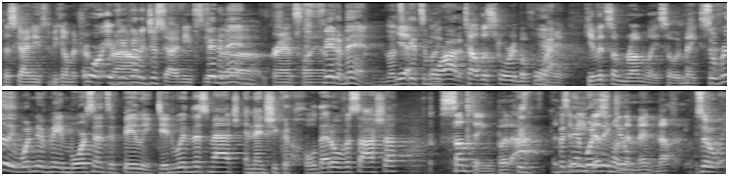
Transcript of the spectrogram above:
This guy needs to become a triple Or if you're going to just guy needs to fit him in, Grand Slam. fit him in. Let's Yeah, get some like, more out of Tell it. Tell the story beforehand. Yeah. Give it some runway so it makes So sense. really, wouldn't it have made more sense if Bayley did win this match and then she could hold that over Sasha? something. But, uh, I, but to then me, what do this one do? that meant nothing. So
